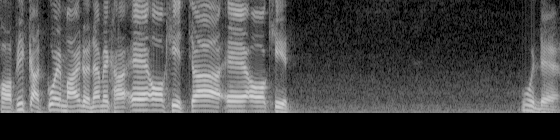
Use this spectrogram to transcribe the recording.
ขอพิกัดกล้วยไม้หน่อยได้ไหมคะแอร์ออคิดจ้าแอร์ออคิด พูดแดด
